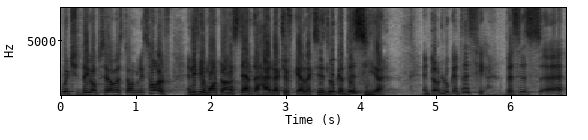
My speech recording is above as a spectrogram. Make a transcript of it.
which the observers don't resolve. And if you want to understand the high redshift galaxies, look at this here, and don't look at this here. This is uh,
